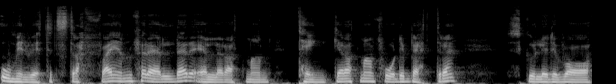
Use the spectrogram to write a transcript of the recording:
omedvetet straffa en förälder eller att man tänker att man får det bättre. Skulle det vara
